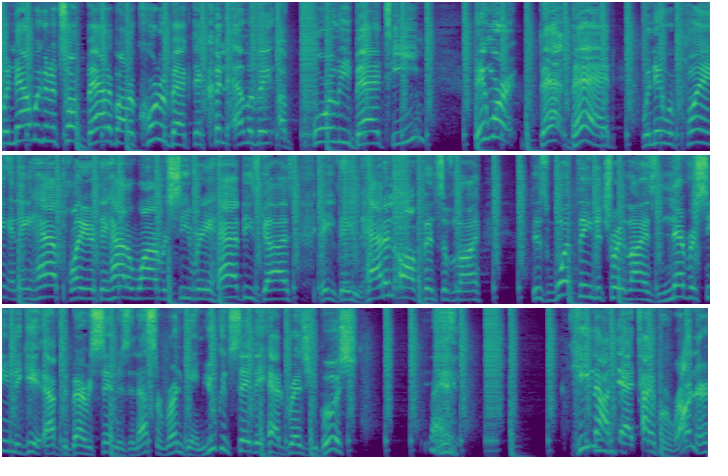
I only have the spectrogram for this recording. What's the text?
But now we're gonna talk bad about a quarterback that couldn't elevate a poorly bad team. They weren't that bad when they were playing and they had players, they had a wide receiver, they had these guys, they, they had an offensive line. There's one thing Detroit Lions never seem to get after Barry Sanders, and that's a run game. You can say they had Reggie Bush. Right. he not mm. that type of runner.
